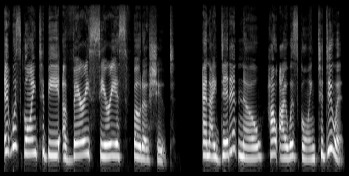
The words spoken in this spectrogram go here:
It was going to be a very serious photo shoot, and I didn't know how I was going to do it.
